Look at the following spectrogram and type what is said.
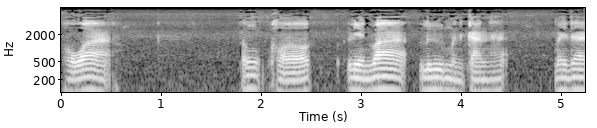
เพราะว่าต้องขอ เรียนว่าลืมเหมือนกันฮะ ไม่ได้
